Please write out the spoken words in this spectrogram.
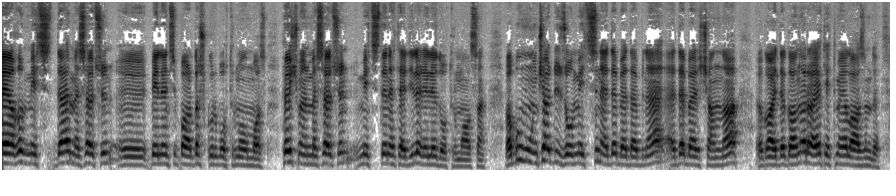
əyağı meçiddə, məsəl üçün, e, beləncə bardaş qurub oturma olmaz. Hökmən, məsəl üçün, meçiddə nə tədiyirlər, elə də oturmalısan. Və bu münkar düz o meçidin ədəb ədəbinə, ədəb ərkanına, e, qayda qanuna rayət etmək lazımdır.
